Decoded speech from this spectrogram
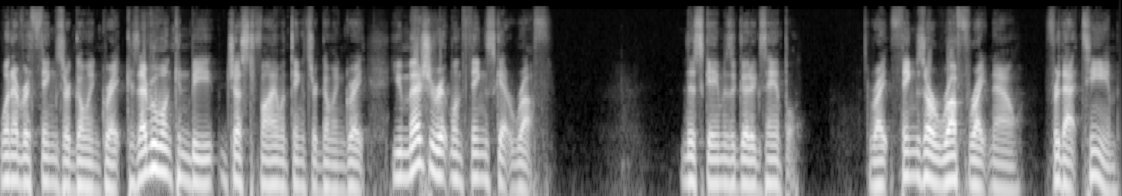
whenever things are going great because everyone can be just fine when things are going great. You measure it when things get rough. this game is a good example, right? Things are rough right now for that team.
